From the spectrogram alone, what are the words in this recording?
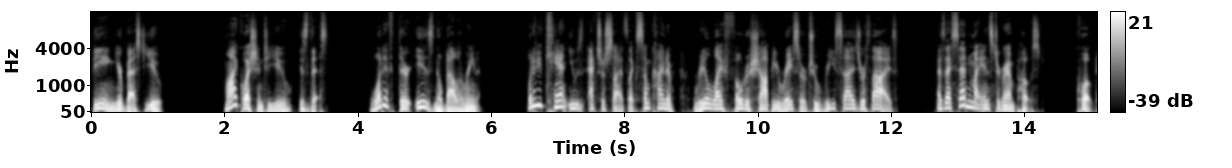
Being your best you. My question to you is this What if there is no ballerina? What if you can't use exercise like some kind of real life Photoshop eraser to resize your thighs? As I said in my Instagram post, quote,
